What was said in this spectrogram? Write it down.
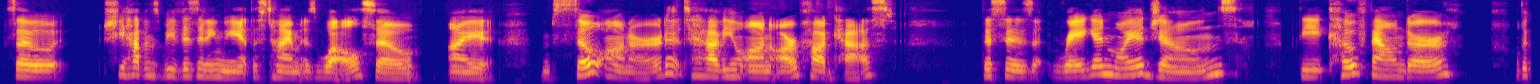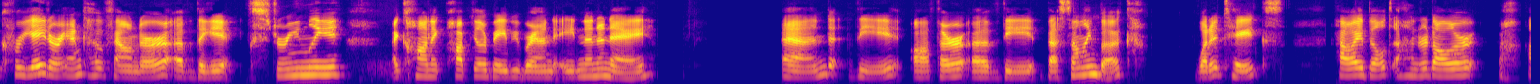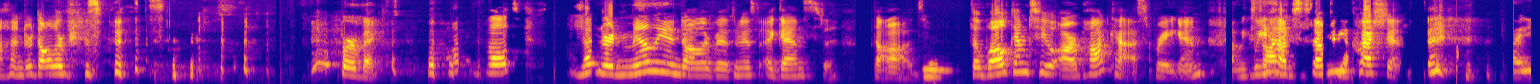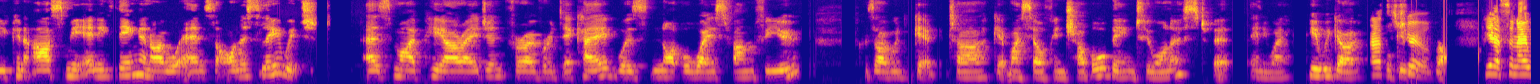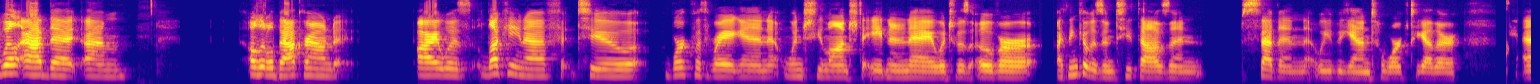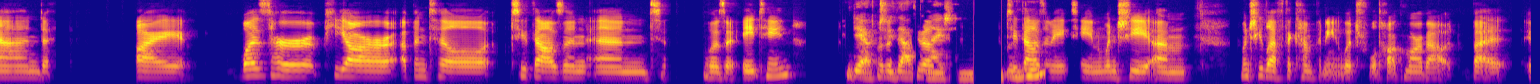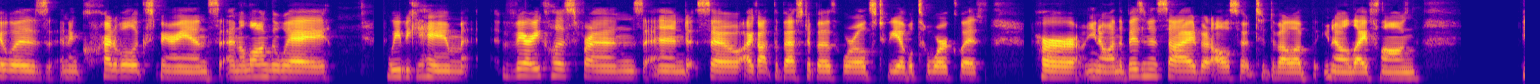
So she happens to be visiting me at this time as well. So I am so honored to have you on our podcast. This is Raegan Moya-Jones, the co founder, well, the creator and co founder of the extremely iconic popular baby brand Aden and Anais and the author of the best-selling book what it takes how i built a hundred dollar a hundred dollar business. Perfect. Built a hundred million dollar business against the odds. So welcome to our podcast Raegan we have so many yeah. questions. Uh, you can ask me anything and i will answer honestly which as my PR agent for over a decade was not always fun for you because I would get uh, get myself in trouble being too honest. But anyway, here we go. That's we'll true. Yes, and I will add that um, a little background. I was lucky enough to work with Raegan when she launched Aden and Anais, which was over I think it was in 2007 that we began to work together. And I was her PR up until 2000 and was it 18? Yeah, 2018. 2018 mm-hmm. when she um when she left the company, which we'll talk more about. But it was an incredible experience and along the way we became very close friends and so I got the best of both worlds to be able to work with her, you know, on the business side but also to develop, you know, a lifelong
